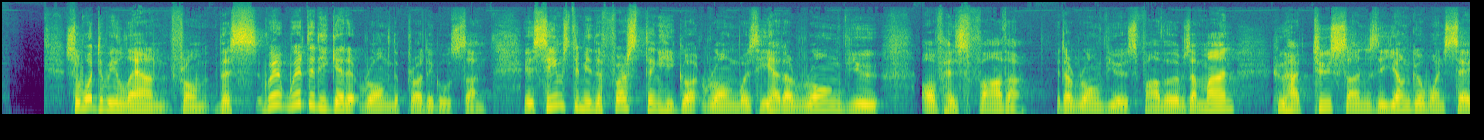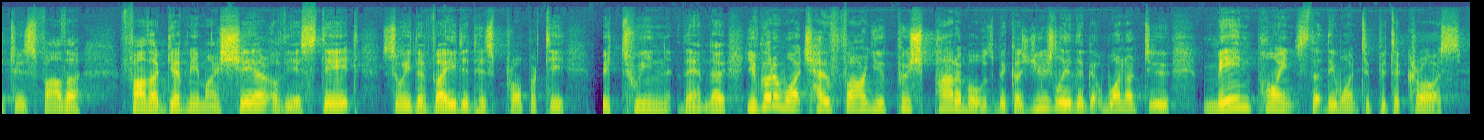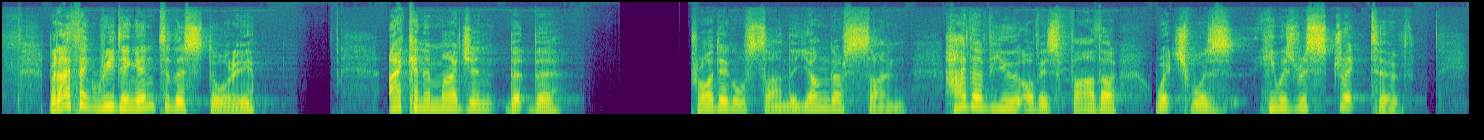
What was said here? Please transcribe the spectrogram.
So, what do we learn from this? Where, where did he get it wrong, the prodigal son? It seems to me the first thing he got wrong was he had a wrong view of his father. He had a wrong view of his father. There was a man who had two sons. The younger one said to his father, Father, give me my share of the estate. So he divided his property between them. Now, you've got to watch how far you push parables because usually they've got one or two main points that they want to put across. But I think reading into this story, I can imagine that the prodigal son, the younger son, had a view of his father which was, he was restrictive.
